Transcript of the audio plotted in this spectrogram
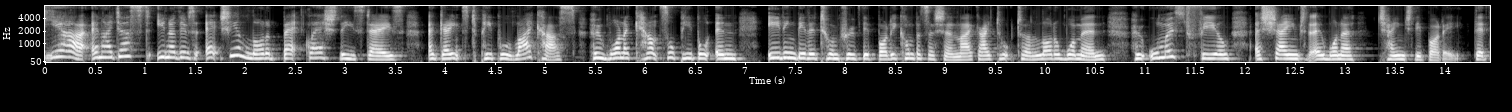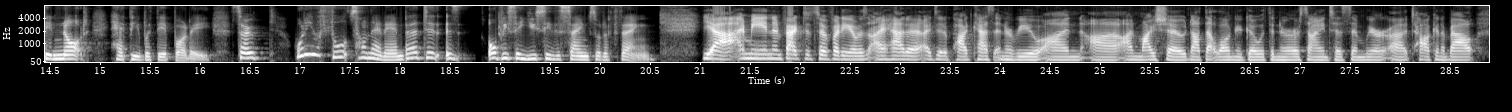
Yeah, and I just, you know, there's actually a lot of backlash these days against people like us who want to counsel people in eating better to improve their body composition. Like I talk to a lot of women who almost feel ashamed that they want to change their body, that they're not happy with their body. So, what are your thoughts on that, Amber? is, obviously you see the same sort of thing yeah i mean in fact it's so funny i was i had a i did a podcast interview on uh, on my show not that long ago with the neuroscientist and we are uh, talking about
